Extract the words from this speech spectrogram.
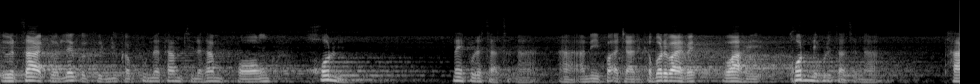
เกิดซ่าเกิดเร็วก็ขึ้นอยู่กับคุณธรรมศีลธรรมของคนในพุทธศาสนาอ่าอันนี้พระอาจารย์ก็บ่ได้ว่าไปว่าให้คนในพุทธศาสนา ถ้า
